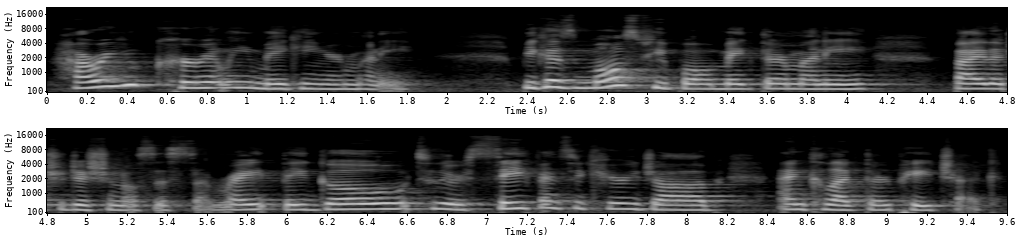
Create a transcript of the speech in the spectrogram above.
how are you currently making your money? Because most people make their money by the traditional system, right? They go to their safe and secure job and collect their paycheck.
